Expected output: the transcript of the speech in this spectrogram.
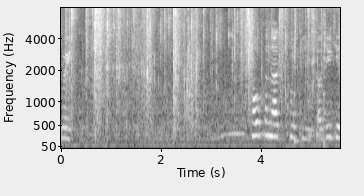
Wait. Coconut cookies. Oh, Gigi.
